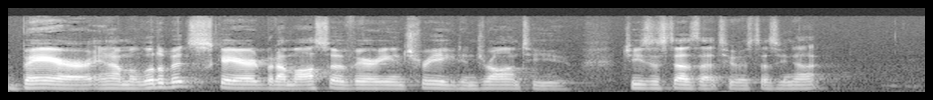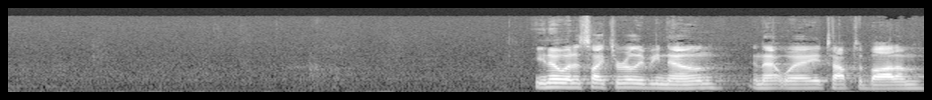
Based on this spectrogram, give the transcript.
bare. And I'm a little bit scared, but I'm also very intrigued and drawn to you. Jesus does that to us, does he not? You know what it's like to really be known in that way, top to bottom?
